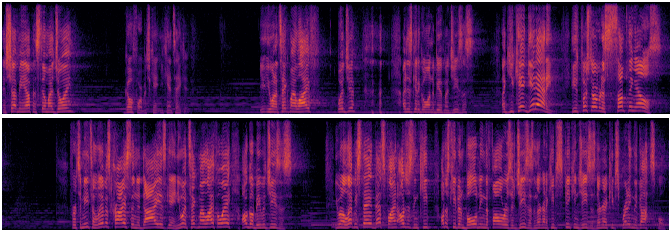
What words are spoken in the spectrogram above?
and shut me up and steal my joy? Go for it, but you can't, you can't take it. You, you want to take my life? Would you? I just get to go on to be with my Jesus. Like, you can't get at him. He's pushed over to something else. For to me, to live is Christ and to die is gain. You want to take my life away? I'll go be with Jesus. You want to let me stay? That's fine. I'll just keep, I'll just keep emboldening the followers of Jesus, and they're going to keep speaking Jesus, and they're going to keep spreading the gospel.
